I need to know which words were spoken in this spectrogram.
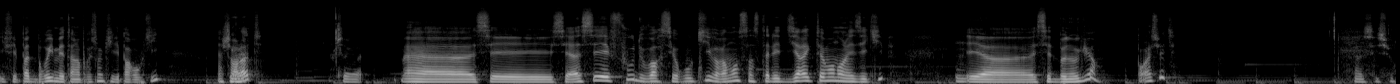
il fait pas de bruit, mais tu as l'impression qu'il est pas rookie à Charlotte. C'est vrai. Euh, c'est c'est assez fou de voir ces rookies vraiment s'installer directement dans les équipes. Mm. Et euh, c'est de bon augure pour la suite. Ah, c'est sûr.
